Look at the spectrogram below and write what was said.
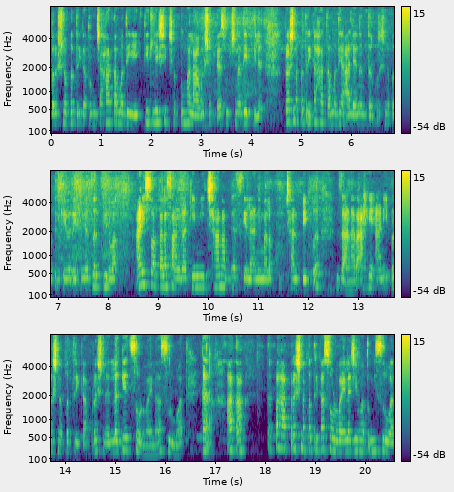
प्रश्नपत्रिका तुमच्या हातामध्ये येईल. तिथले शिक्षक तुम्हाला आवश्यक त्या सूचना देतीलच. प्रश्नपत्रिका हातामध्ये आल्यानंतर प्रश्नपत्रिकेवर एक नजर फिरवा आणि स्वतःला सांगा की मी छान अभ्यास केला आणि मला खूप छान पेपर जाणार आहे. आणि प्रश्नपत्रिका प्रश्न लगेच सोडवायला सुरुवात करा. आता तर पहा प्रश्नपत्रिका सोडवायला जेव्हा तुम्ही सुरुवात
